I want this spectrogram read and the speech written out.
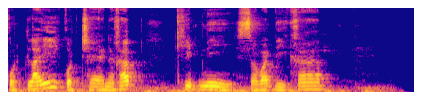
กดไลค์กดแชร์นะครับ คลิปนี้สวัสดีครับ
